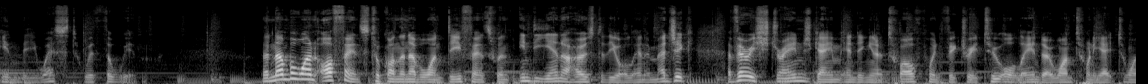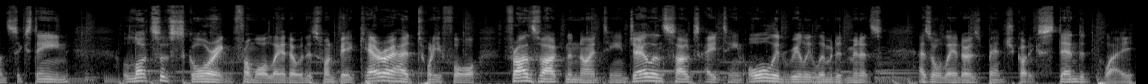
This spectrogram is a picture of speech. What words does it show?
in the West with the win. The number one offense took on the number one defense when Indiana hosted the Orlando Magic. A very strange game ending in a 12 point victory to Orlando, 128 to 116. Lots of scoring from Orlando in this one. Banchero had 24, Franz Wagner 19, Jalen Suggs 18, all in really limited minutes as Orlando's bench got extended play.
